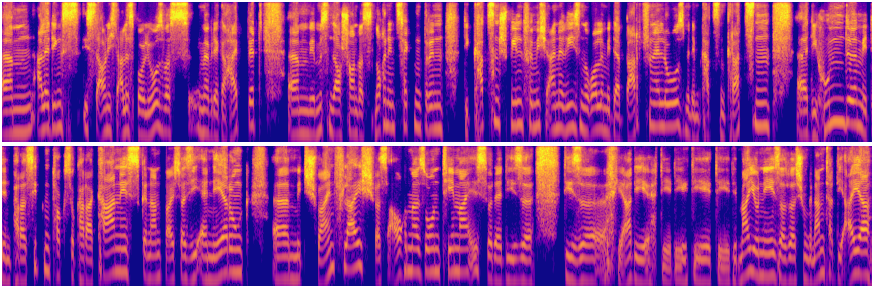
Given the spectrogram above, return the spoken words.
Ähm, allerdings ist da auch nicht alles Borreliose, was immer wieder gehypt wird. Ähm, wir müssen da auch schauen, was noch in den Zecken drin. Die Katzen spielen für mich eine Riesenrolle mit der Bartonellose, mit dem Katzenkratzen, äh, die Hunde mit den Parasiten Toxocaracanis genannt, beispielsweise die Ernährung äh, mit Schweinfleisch, was auch immer so ein Thema ist, oder diese, diese, ja, die, die, die, die, die, die Mayonnaise, also was ich schon genannt hat, die Eier,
